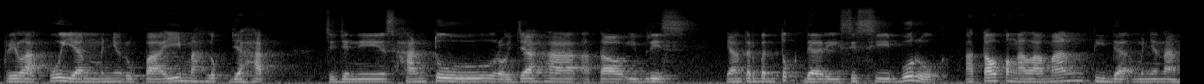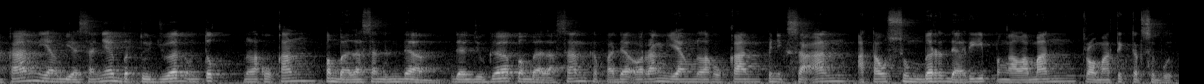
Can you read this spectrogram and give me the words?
perilaku yang menyerupai makhluk jahat sejenis hantu, roh jahat atau iblis yang terbentuk dari sisi buruk atau pengalaman tidak menyenangkan yang biasanya bertujuan untuk melakukan pembalasan dendam dan juga pembalasan kepada orang yang melakukan penyiksaan atau sumber dari pengalaman traumatik tersebut.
